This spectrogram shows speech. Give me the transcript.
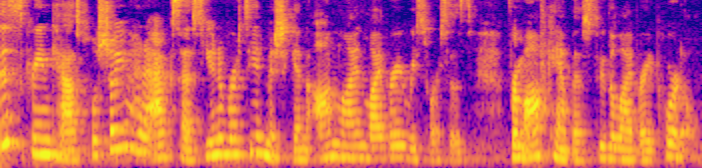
This screencast will show you how to access University of Michigan online library resources from off-campus through the library portal.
